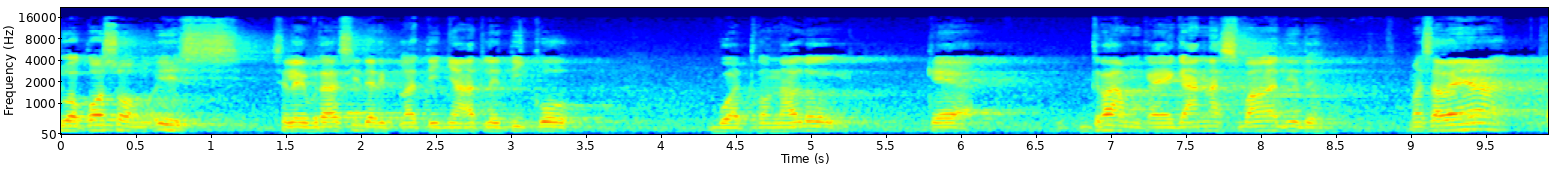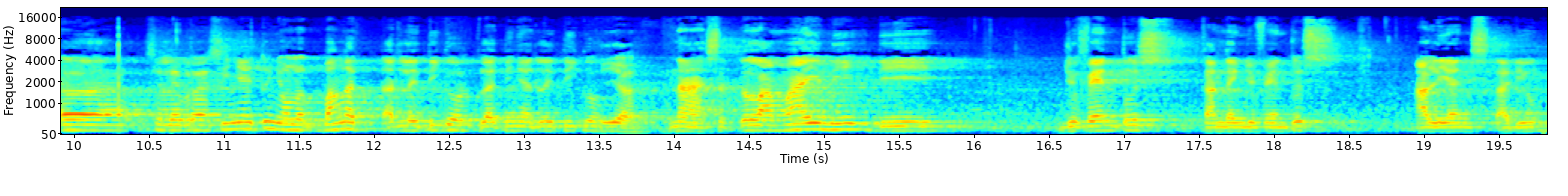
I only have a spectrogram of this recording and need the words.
2-0 is selebrasi dari pelatihnya Atletico buat Ronaldo. Kayak gram kayak ganas banget gitu. Masalahnya eh, selebrasinya itu nyolot banget Atletico pelatihnya Atletico. Iya. nah setelah main nih di Juventus kandang Juventus Allianz Stadium.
